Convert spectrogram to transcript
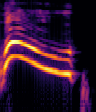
Woo!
